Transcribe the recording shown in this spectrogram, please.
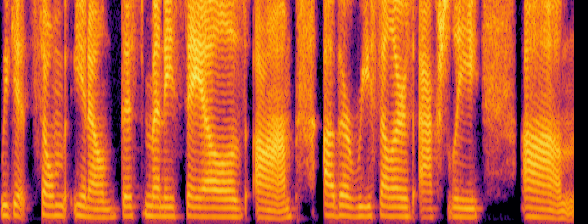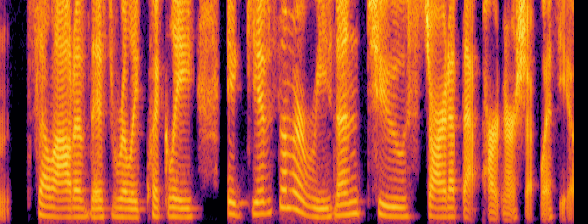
We get so you know this many sales. Um, other resellers actually um, sell out of this really quickly. It gives them a reason to start up that partnership with you.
